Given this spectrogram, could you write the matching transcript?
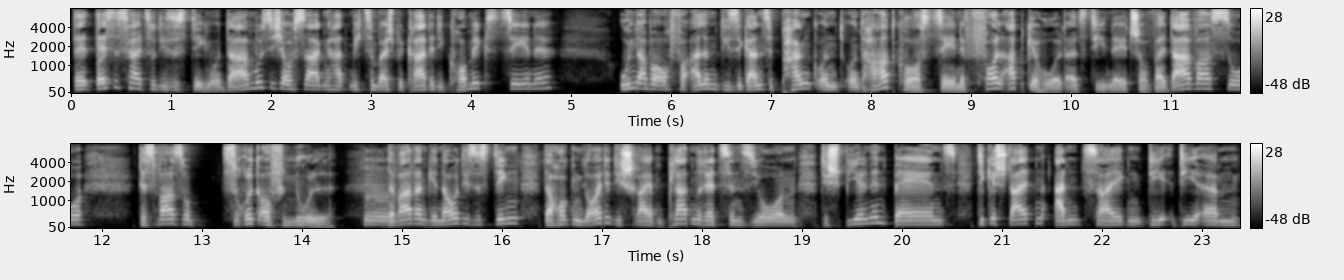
das ist halt so dieses Ding. Und da muss ich auch sagen, hat mich zum Beispiel gerade die Comic-Szene und aber auch vor allem diese ganze Punk- und, und Hardcore-Szene voll abgeholt als Teenager, weil da war es so, das war so zurück auf Null. Hm. Da war dann genau dieses Ding, da hocken Leute, die schreiben Plattenrezensionen, die spielen in Bands, die gestalten Anzeigen, die, die ähm,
